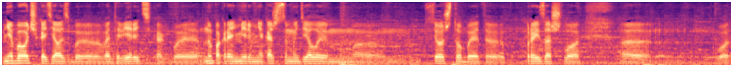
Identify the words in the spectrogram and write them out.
мне бы очень хотелось бы в это верить, как бы, ну, по крайней мере, мне кажется, мы делаем э, все, чтобы это произошло. Э, вот.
